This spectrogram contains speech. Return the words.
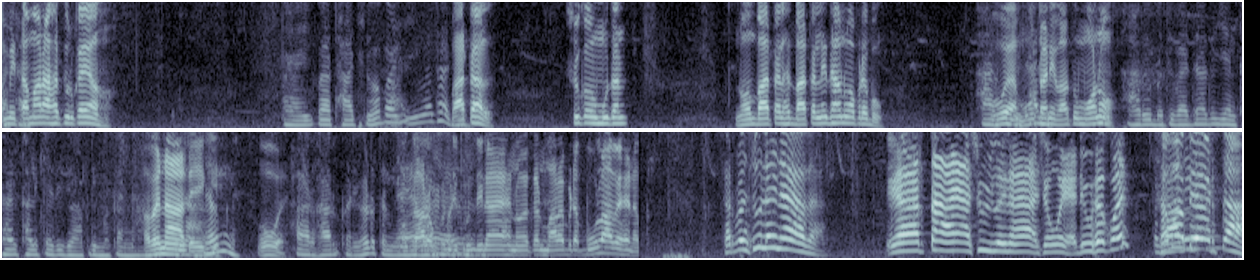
અમે તમારા હાથુર કયા હો? ભાઈ, વાત સાચી હો ભાઈ. બાતલ. શું કહું હું તને? નોમ બાતલ હે બાતલ નહીં થવાનું આપણે બહુ. ઓવે મોટાની વાતું મોનો. હારું એ બધી વાત જવા દઈએ થાય ખાલી કહી દીધો આપણી મકાન હવે ના દે ઓવે. હારું હારું કર્યું. હેડો તમે આયા ગારો ફરી ખુંદી ના આયા નો એકન મારા બેટા બોલાવે હે ને. સરપંચ શું લઈને આવ્યા હતા? એ આયા શું લઈને આયા છે? હું હેડ્યું હે કોઈ? સભા બેઠતા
